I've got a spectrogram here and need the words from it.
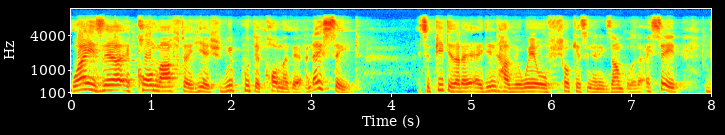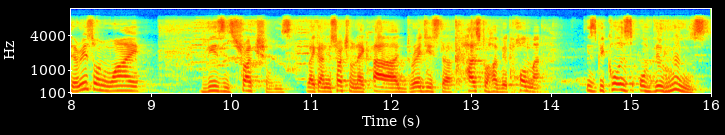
why is there a comma after here? Should we put a comma there? And I said, it's a pity that I, I didn't have a way of showcasing an example. I said, the reason why these instructions, like an instruction like add, register, has to have a comma is because of the rules,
